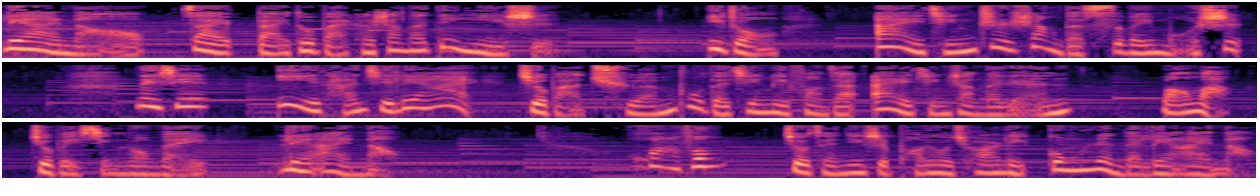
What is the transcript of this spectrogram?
恋爱脑在百度百科上的定义是一种爱情至上的思维模式。那些一谈起恋爱就把全部的精力放在爱情上的人，往往。就被形容为恋爱脑。画风就曾经是朋友圈里公认的恋爱脑，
